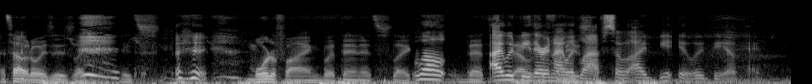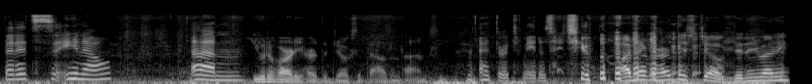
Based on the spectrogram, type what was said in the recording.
That's how it always is. Like it's mortifying, but then it's like Well, that's I would that be there the and I would laugh, so I it would be okay. But it's you know, um, You would have already heard the jokes a thousand times. I'd throw tomatoes at you. I've never heard this joke. Did anybody?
